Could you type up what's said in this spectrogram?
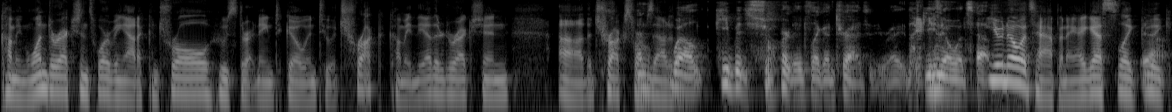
coming one direction, swerving out of control, who's threatening to go into a truck coming the other direction. Uh, the truck swarms and, out. Of well, the... keep it short. It's like a tragedy, right? Like you know what's happening. You know what's happening. I guess like yeah. like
